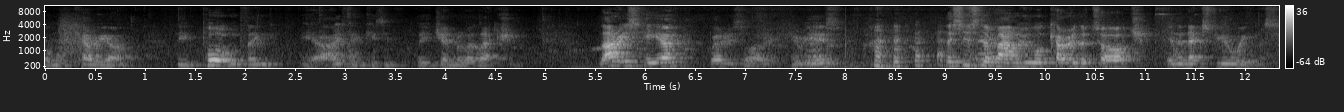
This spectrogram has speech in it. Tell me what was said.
and we'll carry on. The important thing yeah, I think, is in the general election. Larry's here. Where is Larry? Here he is. this is the man who will carry the torch in the next few weeks.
